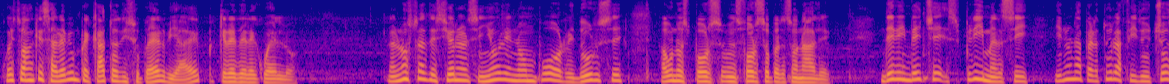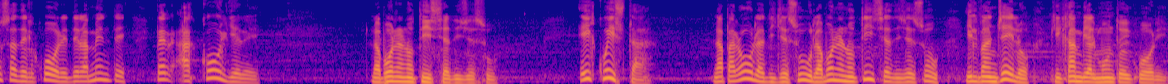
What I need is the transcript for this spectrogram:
Questo anche sarebbe un peccato di superbia, eh, credere quello. La nostra adesione al Signore non può ridursi a uno sforzo, uno sforzo personale, deve invece esprimersi in un'apertura fiduciosa del cuore della mente per accogliere la buona notizia di Gesù. E questa, la parola di Gesù, la buona notizia di Gesù, il Vangelo che cambia il mondo e i cuori.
